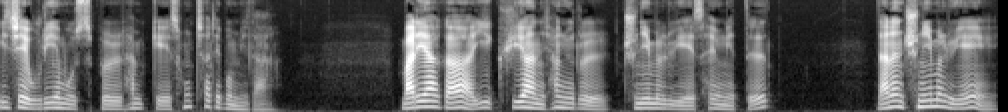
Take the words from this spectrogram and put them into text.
이제 우리의 모습을 함께 성찰해 봅니다. 마리아가 이 귀한 향유를 주님을 위해 사용했듯 나는 주님을 위해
